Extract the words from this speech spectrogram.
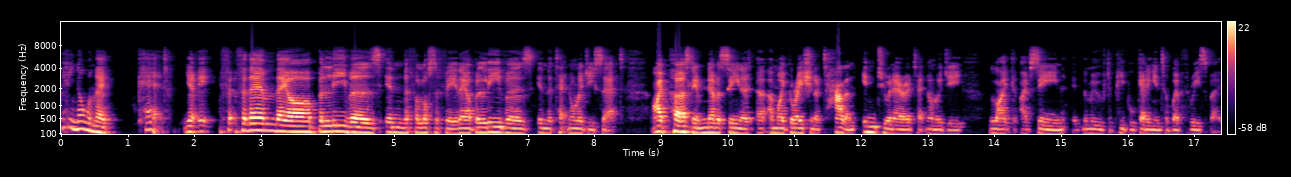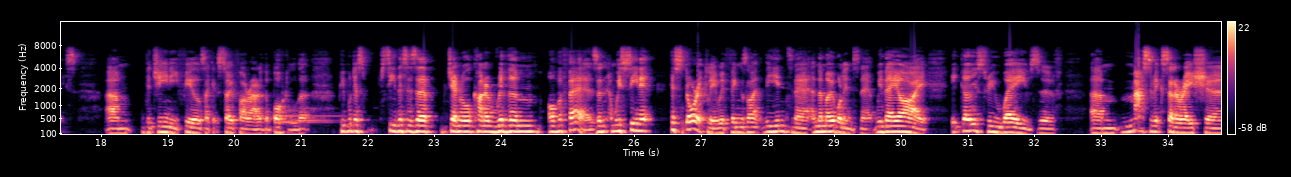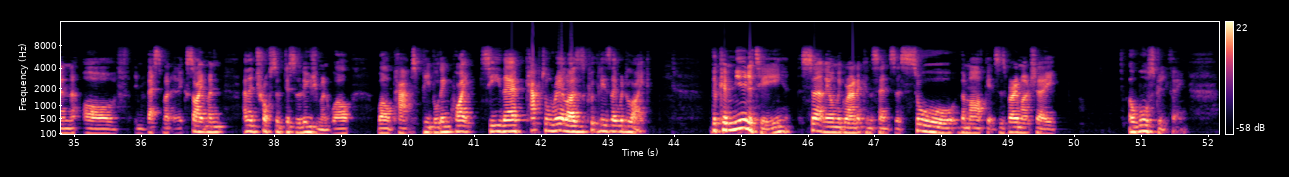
really no one there cared. Yeah, it, for, for them, they are believers in the philosophy. They are believers in the technology set. I personally have never seen a, a migration of talent into an area of technology like I've seen the move to people getting into Web3 space. Um, the genie feels like it's so far out of the bottle that people just see this as a general kind of rhythm of affairs. And, and we've seen it historically with things like the internet and the mobile internet, with AI. It goes through waves of um, massive acceleration of investment and excitement, and then troughs of disillusionment. Well, well, perhaps people didn't quite see their capital realized as quickly as they would like the community, certainly on the ground at Consensus, saw the markets as very much a a Wall Street thing,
